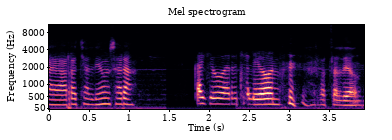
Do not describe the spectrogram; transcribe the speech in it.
Arratxaldeon, Sara? Kaixo, Arratxaldeon. Arratxaldeon.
